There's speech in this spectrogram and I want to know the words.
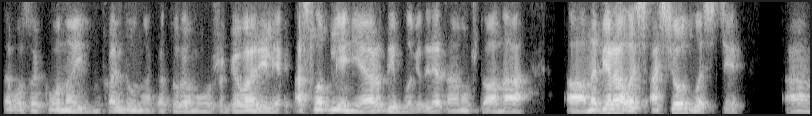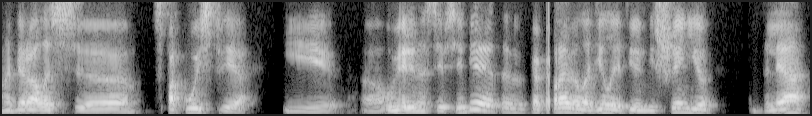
того закона Ибн Хальдуна, о котором мы уже говорили, ослабление Орды благодаря тому, что она а, набиралась оседлости, а, набиралась э, спокойствия и а, уверенности в себе, это, как правило, делает ее мишенью для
